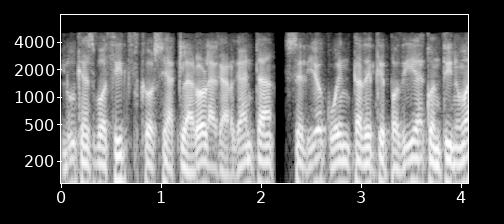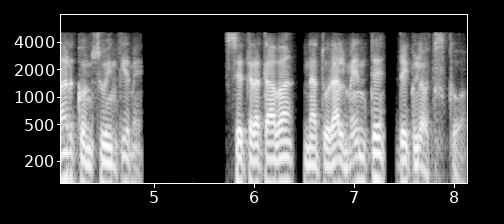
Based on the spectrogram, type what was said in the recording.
Lucas Bocitsko se aclaró la garganta, se dio cuenta de que podía continuar con su intieme. Se trataba, naturalmente, de Klotzko.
